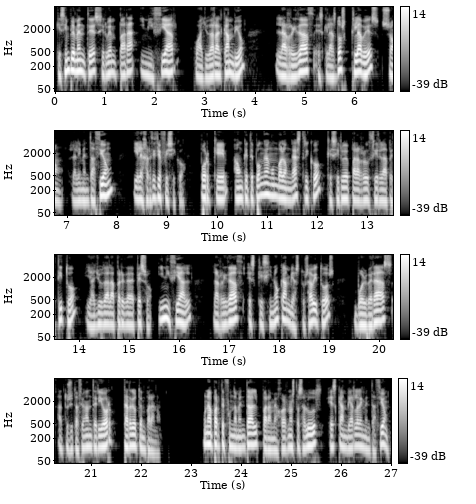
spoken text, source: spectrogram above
que simplemente sirven para iniciar o ayudar al cambio, la realidad es que las dos claves son la alimentación y el ejercicio físico, porque aunque te pongan un balón gástrico que sirve para reducir el apetito y ayuda a la pérdida de peso inicial, la realidad es que si no cambias tus hábitos, volverás a tu situación anterior tarde o temprano. Una parte fundamental para mejorar nuestra salud es cambiar la alimentación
